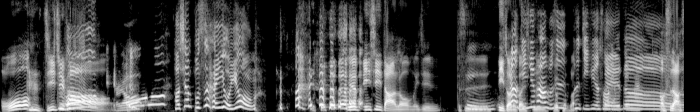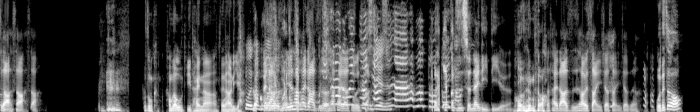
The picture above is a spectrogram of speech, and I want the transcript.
哦，极巨炮，哎呦，好像不是很有用。因为兵系打龙已经就是嗯逆转没有的关系，集聚炮不是不是集聚的时候？的。哦，是啊，是啊，。是啊，是啊，我怎么看看不到无敌泰纳在哪里啊？我也看不到太大只，。我觉得他太大只了，他太大只会闪看不，见了。啊，他不知道多堆它小只是沉在底底了。我真的它哦，太大只，它会闪一下，闪一下这样。我在这哦。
